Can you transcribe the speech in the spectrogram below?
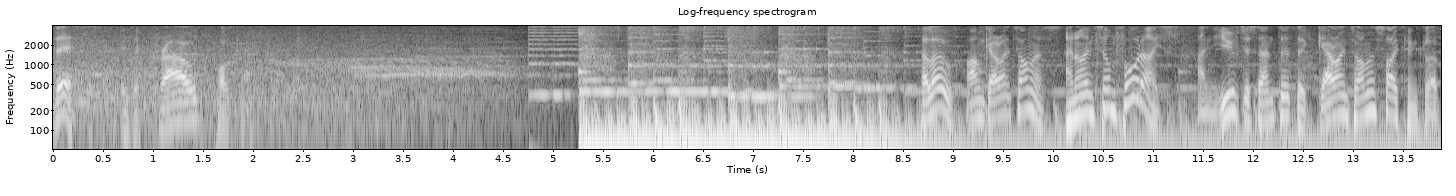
This is a crowd podcast. Hello, I'm Geraint Thomas, And I'm Tom Fordyce. and you've just entered the Geraint Thomas Cycling Club.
